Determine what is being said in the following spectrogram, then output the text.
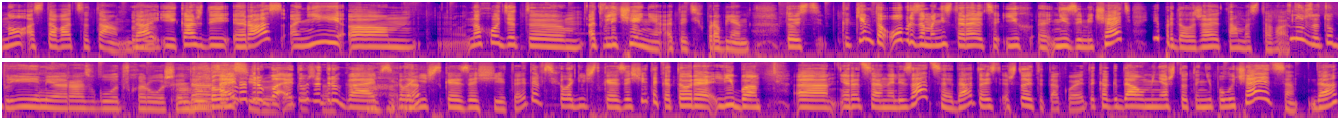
но оставаться там, да, и каждый раз они эм, находят э, отвлечение от этих проблем. То есть каким-то образом они стараются их э, не замечать и продолжают там оставаться. Ну, зато премия раз в год в хорошее, да? А это, да, это уже другая психологическая защита. Это психологическая защита, которая либо э, рационализация, да, то есть что это такое? Это когда у меня что-то не получается, да,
